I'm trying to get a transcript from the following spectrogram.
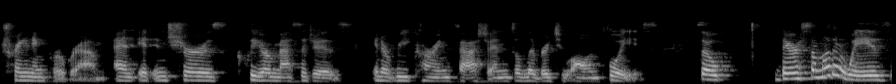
training program, and it ensures clear messages in a recurring fashion delivered to all employees. So there are some other ways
